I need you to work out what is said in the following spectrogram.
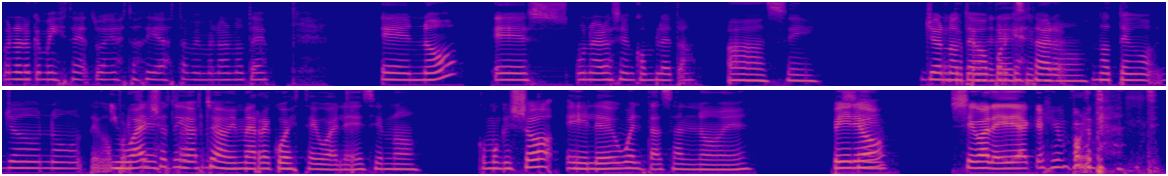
bueno, lo que me dijiste tú en estos días también me lo anoté. Eh, no es una oración completa. Ah, sí. Yo no tengo por a qué estar, no. no tengo, yo no tengo por Igual qué yo te digo esto y a mí me recuesta igual, eh, decir no. Como que yo eh, le doy vueltas al no, ¿eh? Pero llego a la idea que es importante.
